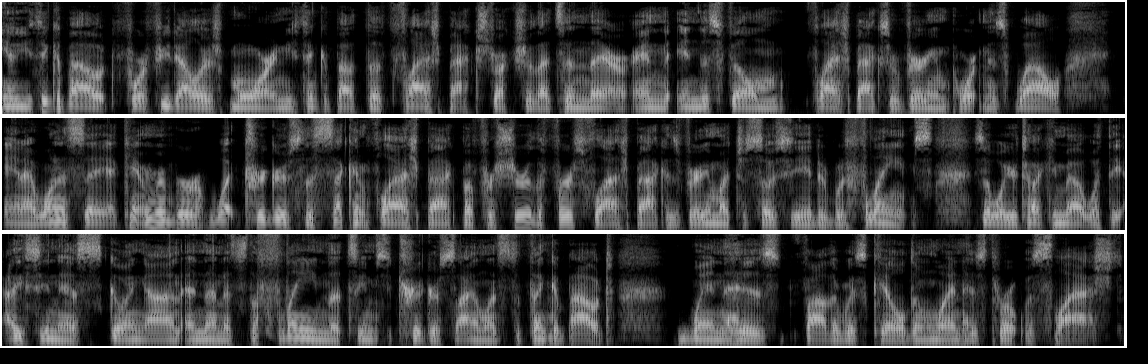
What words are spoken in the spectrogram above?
You know, you think about for a few dollars more, and you think about the flashback structure that's in there. And in this film, flashbacks are very important as well. And I want to say, I can't remember what triggers the second flashback, but for sure the first flashback is very much associated with flames. So what you're talking about with the iciness going on, and then it's the flame that seems to trigger silence to think about when his father was killed and when his throat was slashed.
